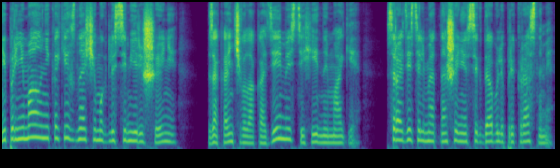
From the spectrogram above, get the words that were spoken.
не принимала никаких значимых для семьи решений, заканчивала Академию стихийной магии. С родителями отношения всегда были прекрасными,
